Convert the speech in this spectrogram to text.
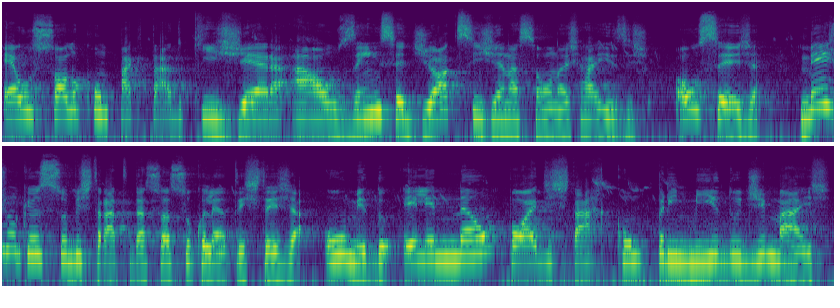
é o solo compactado que gera a ausência de oxigenação nas raízes. Ou seja, mesmo que o substrato da sua suculenta esteja úmido, ele não pode estar comprimido demais,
